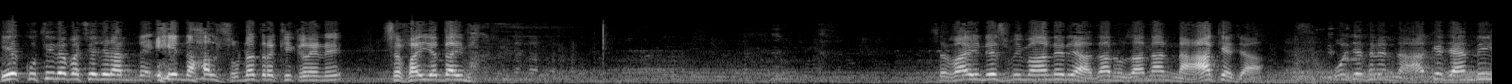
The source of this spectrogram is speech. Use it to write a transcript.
یہ کتی دے بچے جڑا یہ نال سنت رکھی کھڑے نے، صفائی ادا ہی صفائی نصف ایمان نے ریاضا روزانہ نہا کے جا۔ وہ جس نے نہا کے جاندی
